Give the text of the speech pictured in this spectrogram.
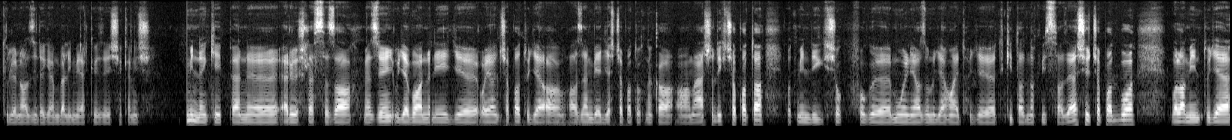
külön az idegenbeli mérkőzéseken is. Mindenképpen erős lesz ez a mezőny. Ugye van négy olyan csapat, ugye az NB1-es csapatoknak a, második csapata, ott mindig sok fog múlni azon, ugye majd, hogy kit adnak vissza az első csapatból, valamint ugye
